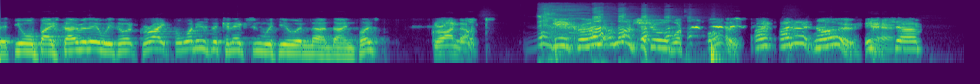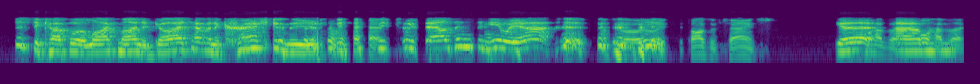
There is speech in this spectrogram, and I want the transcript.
that you're based over there, we thought, great. But what is the connection with you and uh, Dane, please? Grindr. yeah, Grant, I'm not sure what it was. I, I don't know. It's um, just a couple of like-minded guys having a crack in the uh, mid 2000s, and here we are. Absolutely. Times have changed. Yeah. Or have they? um, or have they?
